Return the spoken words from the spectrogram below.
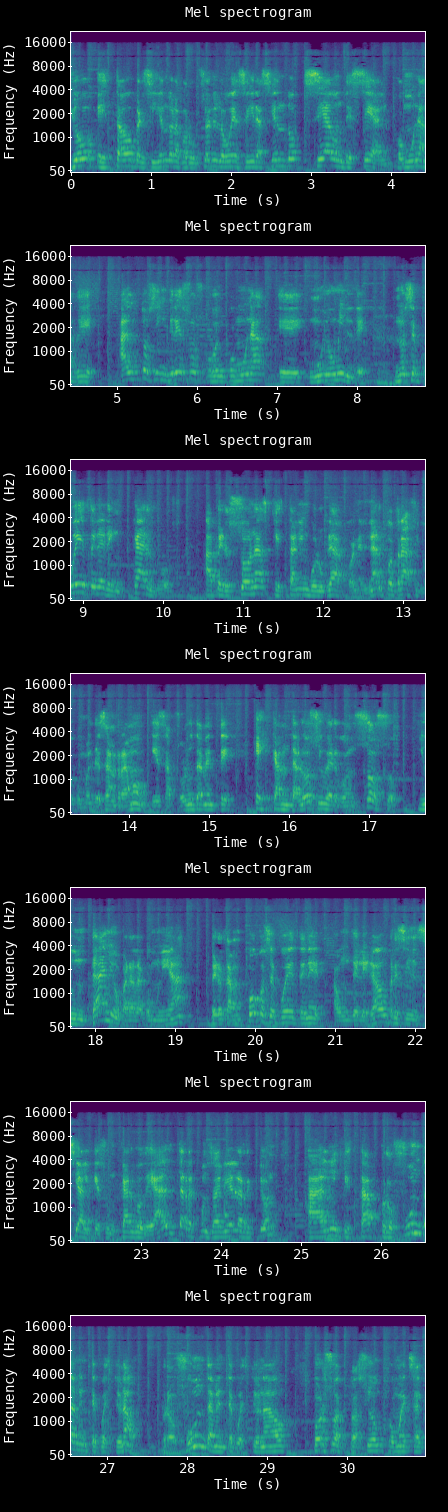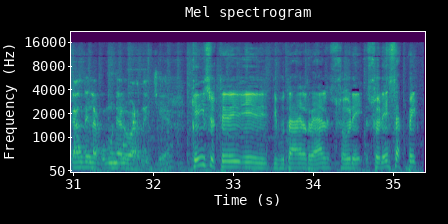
Yo he estado persiguiendo la corrupción y lo voy a seguir haciendo, sea donde sea, en comunas de altos ingresos o en comunas eh, muy humildes. No se puede tener encargos a personas que están involucradas con el narcotráfico, como el de San Ramón, que es absolutamente escandaloso y vergonzoso y un daño para la comunidad, pero tampoco se puede tener a un delegado presidencial, que es un cargo de alta responsabilidad en la región, a alguien que está profundamente cuestionado, profundamente cuestionado por su actuación como exalcalde de la comuna de Lo. ¿Qué dice usted, eh, diputada del Real, sobre, sobre ese aspecto?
